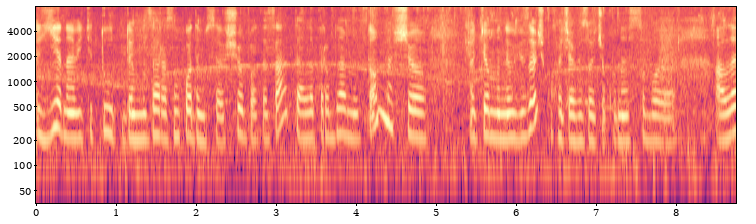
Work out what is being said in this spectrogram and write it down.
Є навіть і тут, де ми зараз знаходимося, що показати, але проблема в тому, що Тьома не у візочку, хоча візочок у нас з собою. Але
